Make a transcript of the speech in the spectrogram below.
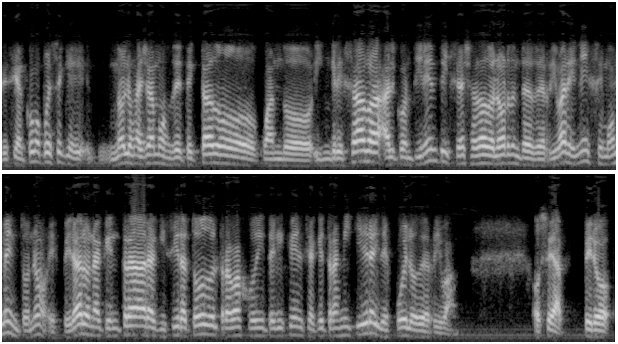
decían, ¿cómo puede ser que no los hayamos detectado cuando ingresaba al continente y se haya dado la orden de derribar en ese momento? No, esperaron a que entrara, que hiciera todo el trabajo de inteligencia, que transmitiera y después lo derribamos. O sea, pero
